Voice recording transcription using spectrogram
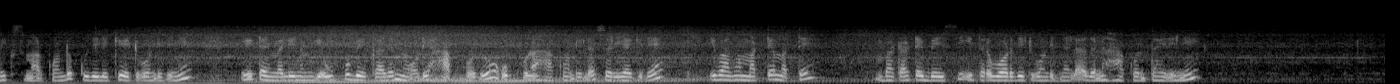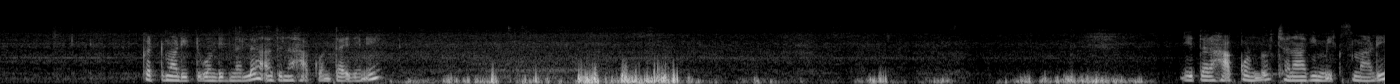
ಮಿಕ್ಸ್ ಮಾಡಿಕೊಂಡು ಕುದಿಲಿಕ್ಕೆ ಇಟ್ಕೊಂಡಿದ್ದೀನಿ. ಈ ಟೈಮಲ್ಲಿ ನಮಗೆ ಉಪ್ಪು ಬೇಕಾದರೆ ನೋಡಿ ಹಾಕ್ಬೋದು. ಉಪ್ಪನ್ನ ಹಾಕ್ಕೊಂಡಿಲ್ಲ ಸರಿಯಾಗಿದೆ. ಇವಾಗ ಮೊಟ್ಟೆ ಮತ್ತೆ ಬಟಾಟೆ ಬೇಯಿಸಿ ಈ ಥರ ಒಡೆದಿಟ್ಕೊಂಡಿದ್ನಲ್ಲ, ಅದನ್ನು ಹಾಕ್ಕೊತಾ ಇದ್ದೀನಿ. ಕಟ್ ಮಾಡಿ ಇಟ್ಕೊಂಡಿದ್ನಲ್ಲ, ಅದನ್ನು ಹಾಕ್ಕೊತಾ ಇದ್ದೀನಿ. ಈ ಥರ ಹಾಕ್ಕೊಂಡು ಚೆನ್ನಾಗಿ ಮಿಕ್ಸ್ ಮಾಡಿ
